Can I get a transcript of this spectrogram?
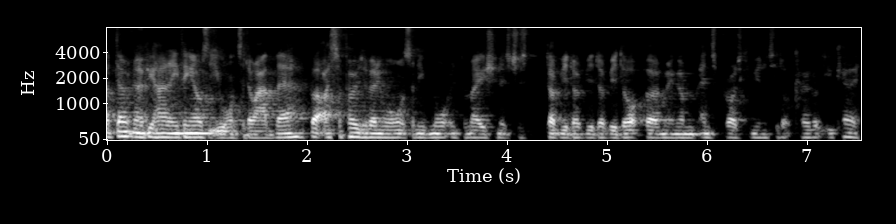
I don't know if you had anything else that you wanted to add there, but I suppose if anyone wants any more information, it's just www.birminghamenterprisecommunity.co.uk.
